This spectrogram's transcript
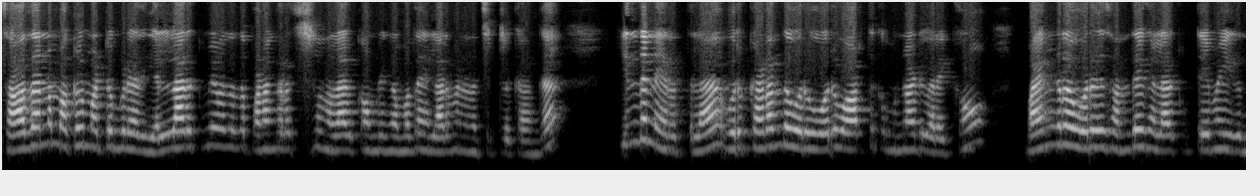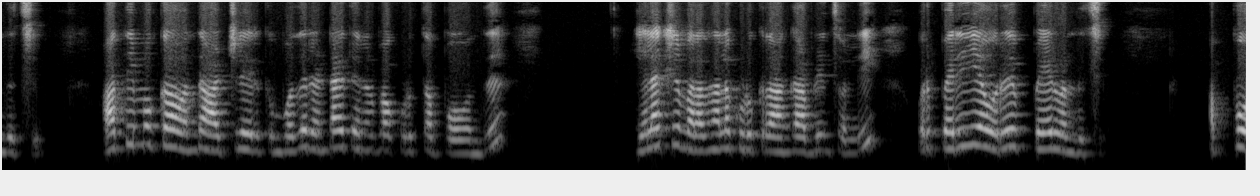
சாதாரண மக்கள் மட்டும் கிடையாது. எல்லாருக்குமே வந்து அந்த பணம் கிடைச்சுச்சுன்னா நல்லா இருக்கும் அப்படிங்கிற மாதிரி தான் எல்லாருமே நினைச்சிட்டு இருக்காங்க. இந்த நேரத்துல ஒரு கடந்த ஒரு ஒரு வாரத்துக்கு முன்னாடி வரைக்கும் பயங்கர ஒரு சந்தேகம் எல்லார்கிட்டயுமே இருந்துச்சு. அதிமுக வந்து ஆட்சியில இருக்கும்போது ரெண்டாயிரத்தி 2500 கொடுத்தப்போ வந்து எலக்ஷன் வரதுனால குடுக்குறாங்க அப்படின்னு சொல்லி ஒரு பெரிய ஒரு பேர் வந்துச்சு. அப்போ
